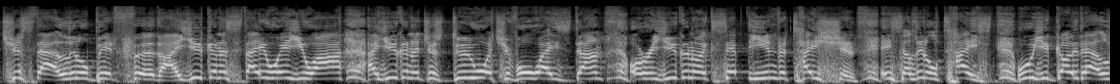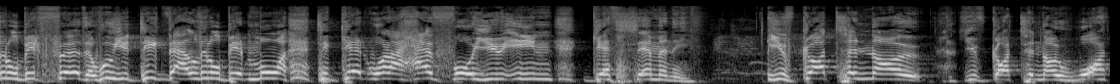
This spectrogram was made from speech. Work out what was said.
just that little bit further? Are you going to stay where you are? Are you going to just do what you've always done? Or are you going to accept the invitation? It's a little taste. Will you go that little bit further? Will you dig that little bit more to get what I have for you in Gethsemane? You've got to know, you've got to know what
